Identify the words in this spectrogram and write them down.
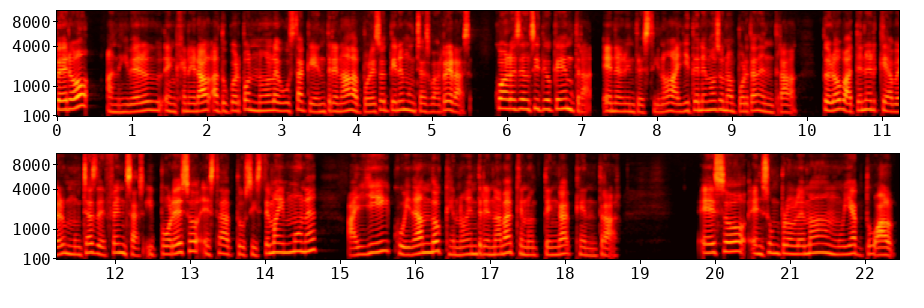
Pero a nivel en general a tu cuerpo no le gusta que entre nada. Por eso tiene muchas barreras. ¿Cuál es el sitio que entra? En el intestino. Allí tenemos una puerta de entrada. Pero va a tener que haber muchas defensas. Y por eso está tu sistema inmune allí cuidando que no entre nada que no tenga que entrar. Eso es un problema muy actual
